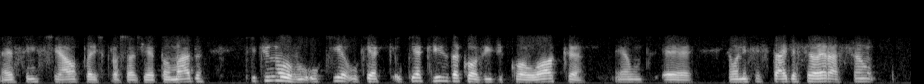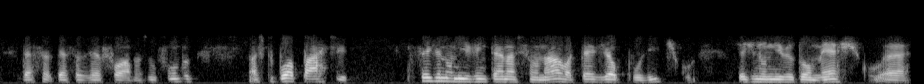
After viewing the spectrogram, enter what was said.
é essencial para esse processo de retomada. Que, de novo, o que, o que, a, o que a crise da Covid coloca é, um, é, é uma necessidade de aceleração dessa, dessas reformas. No fundo, acho que boa parte seja no nível internacional, até geopolítico, seja no nível doméstico, é,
